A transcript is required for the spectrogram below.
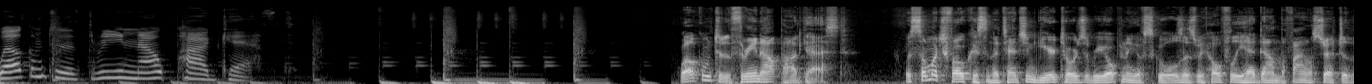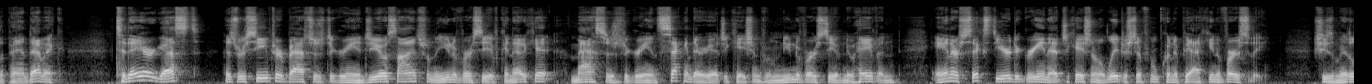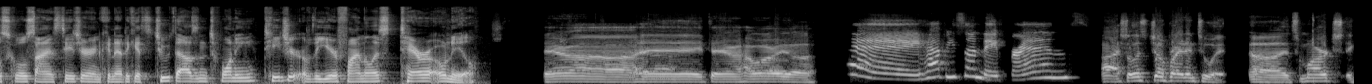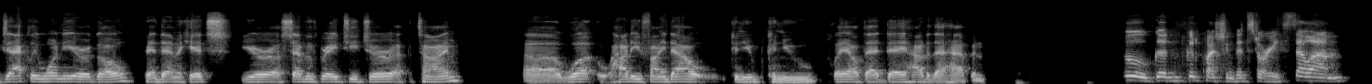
Welcome to the Three and Out Podcast. Welcome to the Three and Out Podcast. With so much focus and attention geared towards the reopening of schools as we hopefully head down the final stretch of the pandemic, today our guest has received her bachelor's degree in geoscience from the University of Connecticut, master's degree in secondary education from the University of New Haven, and her sixth year degree in educational leadership from Quinnipiac University. She's a middle school science teacher and Connecticut's 2020 Teacher of the Year finalist, Tara O'Neill. Tara, hey, Tara, how are you? Hey, happy Sunday, friends. All right, so let's jump right into it. Uh, it's March, exactly one year ago. Pandemic hits. You're a seventh grade teacher at the time. Uh, what? How do you find out? Can you can you play out that day? How did that happen? Oh, good good question, good story. So, um,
